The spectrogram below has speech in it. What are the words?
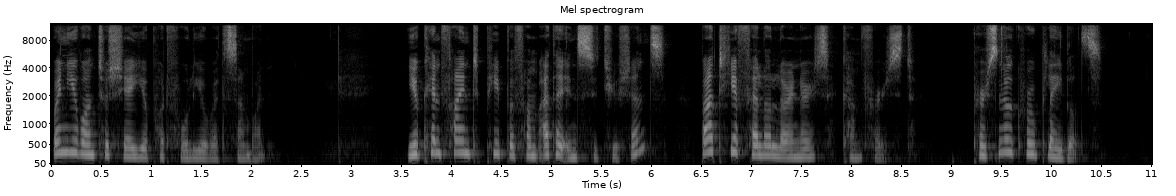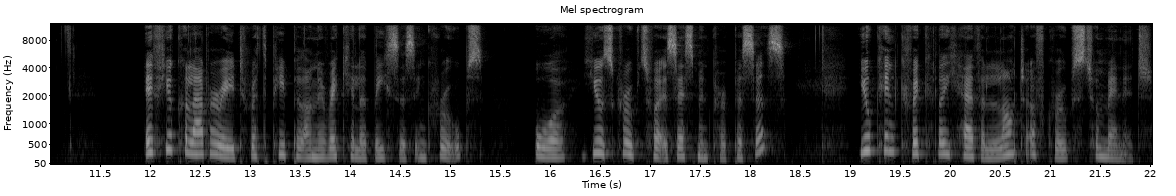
when you want to share your portfolio with someone. You can find people from other institutions, but your fellow learners come first. Personal group labels. If you collaborate with people on a regular basis in groups, or use groups for assessment purposes, you can quickly have a lot of groups to manage.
